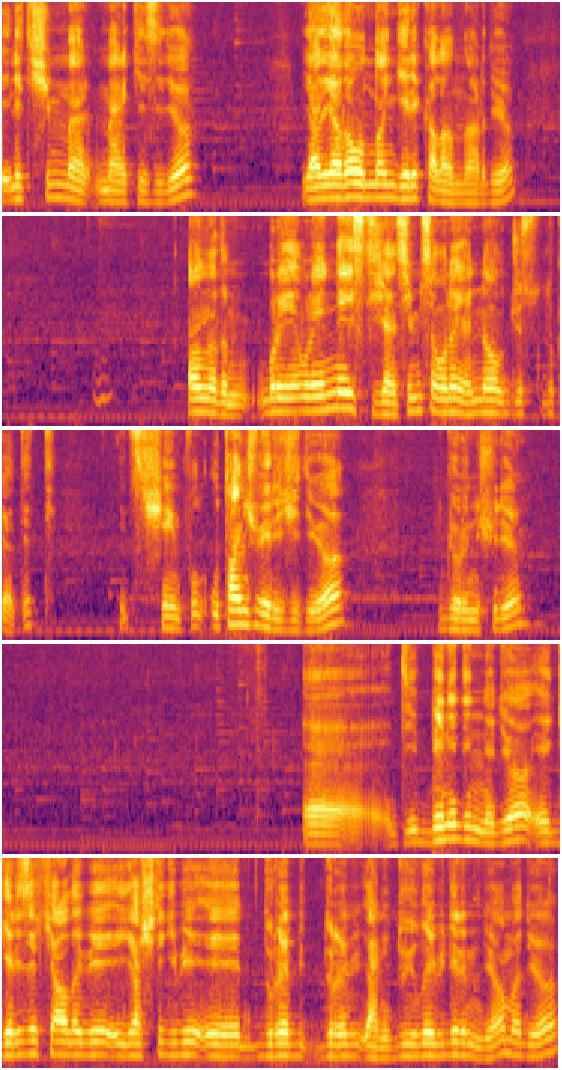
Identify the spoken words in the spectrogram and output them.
iletişim mer- merkezi diyor. Ya ya da ondan geri kalanlar diyor. Anladım. Buraya buraya ne isteyeceksin? Şimdi sen ona gel. No, just look at it. It's shameful. Utanç verici diyor. Görünüşü diyor. Ee, beni dinle diyor. E, gerizekalı bir yaşlı gibi e, dura, dura, yani duyulabilirim diyor ama diyor.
